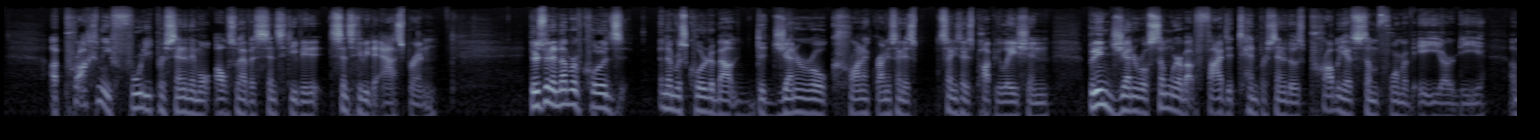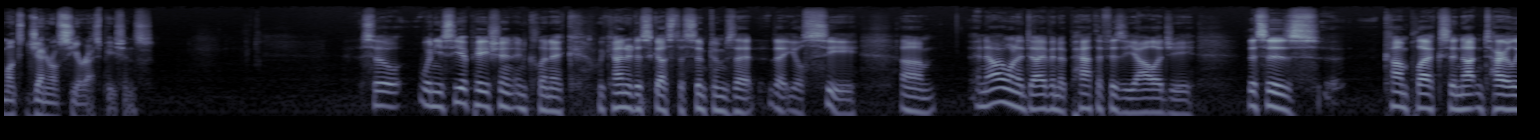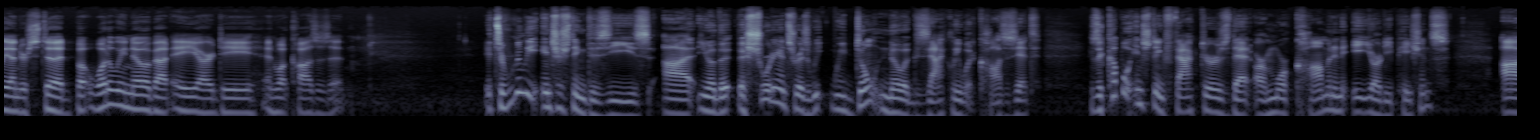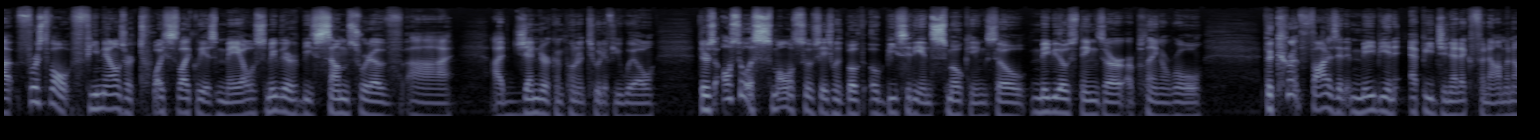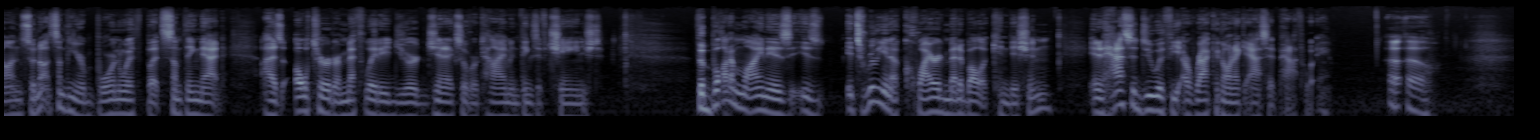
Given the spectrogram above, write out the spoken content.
approximately 40% of them will also have a sensitivity, sensitivity to aspirin. There's been a number of quotes, numbers quoted about the general chronic rhinosinusitis population, but in general, somewhere about 5 to 10% of those probably have some form of AERD amongst general CRS patients. So, when you see a patient in clinic, we kind of discuss the symptoms that, that you'll see. Um, and now I want to dive into pathophysiology. This is complex and not entirely understood, but what do we know about AERD and what causes it? It's a really interesting disease. Uh, you know, the, the short answer is we, we don't know exactly what causes it. There's a couple interesting factors that are more common in AERD patients. Uh, first of all, females are twice as likely as males, so maybe there would be some sort of uh, gender component to it, if you will. There's also a small association with both obesity and smoking, so maybe those things are, are playing a role. The current thought is that it may be an epigenetic phenomenon, so not something you're born with, but something that has altered or methylated your genetics over time and things have changed. The bottom line is, is it's really an acquired metabolic condition, and it has to do with the arachidonic acid pathway. Uh oh.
